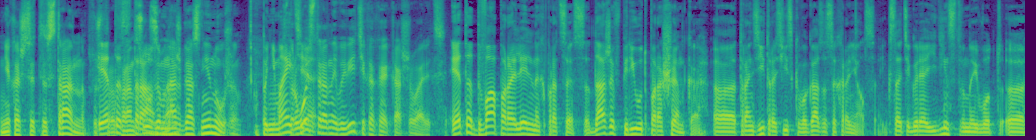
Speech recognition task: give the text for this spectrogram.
мне кажется, это странно, потому что это французам странно. наш газ не нужен. Понимаете? С другой стороны, вы видите, какая каша варится? Это два параллельных процесса. Даже в период Порошенко э, транзит российского газа сохранялся. И, кстати говоря, единственный вот э,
